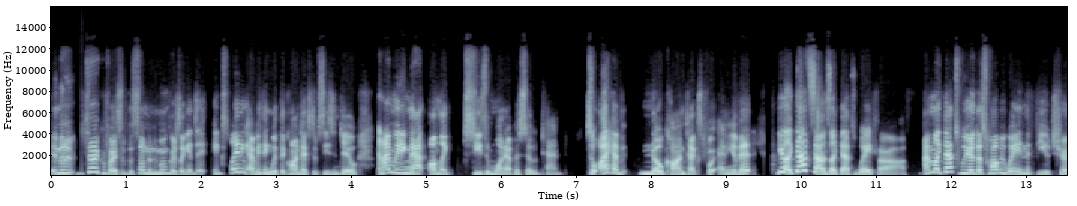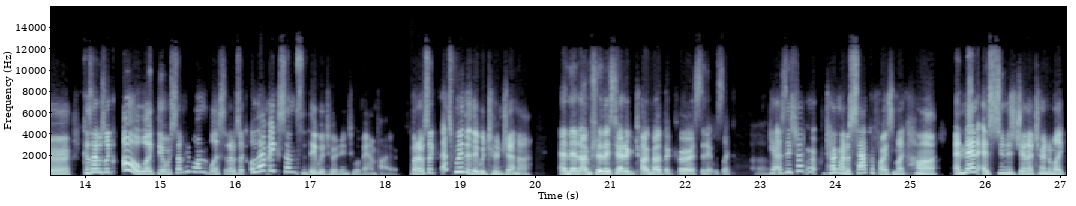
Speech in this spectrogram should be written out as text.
in the sacrifice of the sun and the moon curse, like it's explaining everything with the context of season two. And I'm reading that on like season one, episode 10. So I have no context for any of it. You're like, that sounds like that's way far off. I'm like, that's weird. That's probably way in the future. Cause I was like, oh, like there were some people on the list that I was like, oh, that makes sense that they would turn into a vampire. But I was like, that's weird that they would turn Jenna. And then I'm sure they started talking about the curse, and it was like, oh. Yeah, as they start talking about a sacrifice, I'm like, huh. And then as soon as Jenna turned, I'm like,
